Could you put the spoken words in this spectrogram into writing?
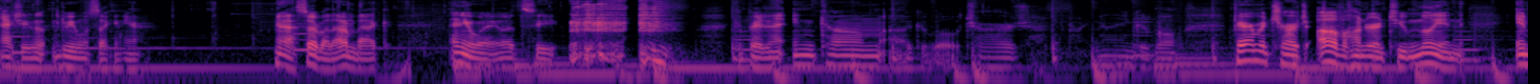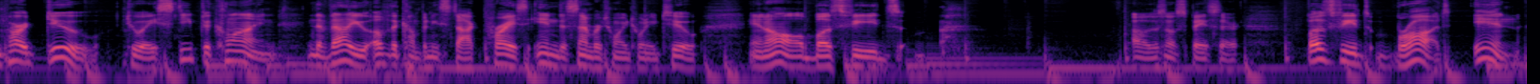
Actually, give me one second here. Yeah, sorry about that. I'm back. Anyway, let's see. Compared to net income, uh, goodwill charge 20 million, goodwill impairment charge of 102 million, in part due to a steep decline in the value of the company's stock price in December 2022. In all, BuzzFeed's Oh, there's no space there. BuzzFeed brought in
